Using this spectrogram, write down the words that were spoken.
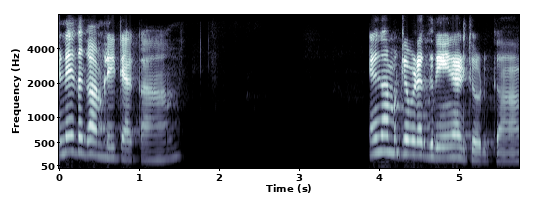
ഇനി ഇത് കംപ്ലീറ്റ് ആക്കാം. ഇനി നമുക്കിവിടെ ഗ്രീൻ അടിച്ചു കൊടുക്കാം.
